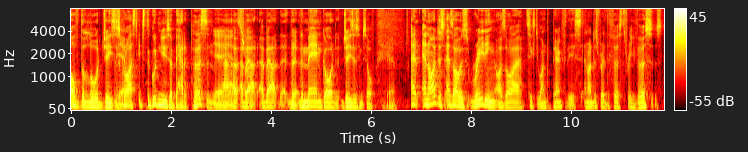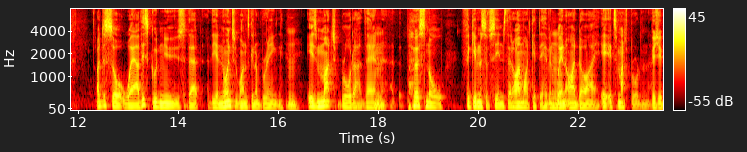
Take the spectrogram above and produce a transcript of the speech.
of the Lord Jesus Yeah. Christ. It's the good news about a person, Yeah, uh, about right. about the, Yeah. the man God, Jesus Himself. Yeah. And, and I just, as I was reading Isaiah 61, preparing for this, and I just read the first three verses, I just saw, wow, this good news that the anointed one's going to bring Mm. is much broader than the personal forgiveness of sins that I might get to Mm. heaven when I die. It- it's much broader than that. because you've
